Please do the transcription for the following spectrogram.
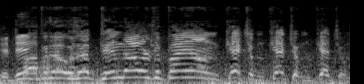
It did. Papados up ten dollars a pound. Catch them, catch them, catch them.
